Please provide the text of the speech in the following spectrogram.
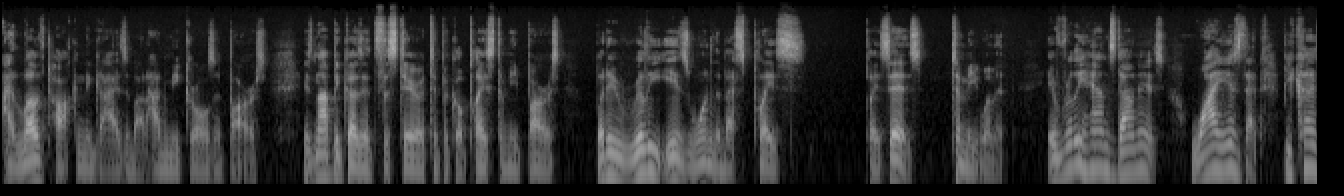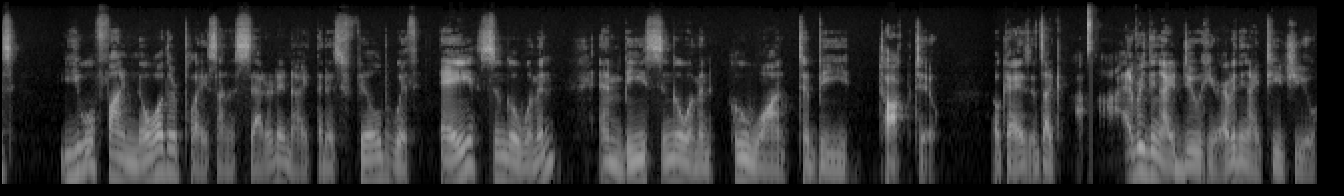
I love talking to guys about how to meet girls at bars is not because it's the stereotypical place to meet bars, but it really is one of the best place place is to meet women. It really hands down is. Why is that? Because you will find no other place on a Saturday night that is filled with A, single women, and B, single women who want to be talked to. Okay? It's like everything I do here, everything I teach you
